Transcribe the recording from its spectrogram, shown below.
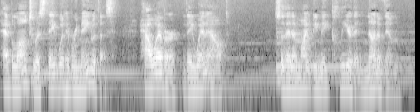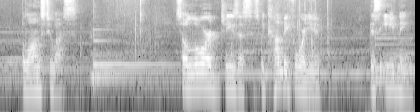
had belonged to us, they would have remained with us. However, they went out so that it might be made clear that none of them belongs to us. So, Lord Jesus, as we come before you this evening,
